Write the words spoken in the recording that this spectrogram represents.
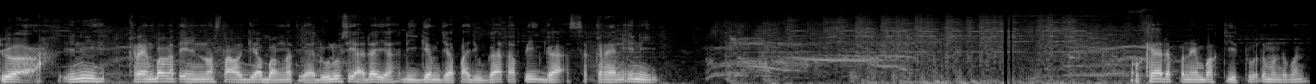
Wah ini keren banget ini nostalgia banget ya. Dulu sih ada ya di game Japa juga tapi gak sekeren ini. Oke ada penembak gitu teman-teman.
